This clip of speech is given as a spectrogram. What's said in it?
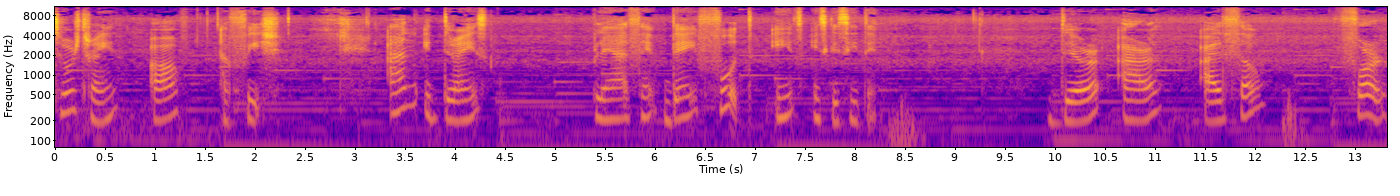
turtle of a fish and it drinks place their food is exquisite. There are also four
